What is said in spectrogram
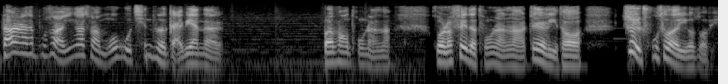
当然它不算，应该算蘑菇亲自改编的官方同人了，或者废的同人了。这里头最出色的一个作品，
